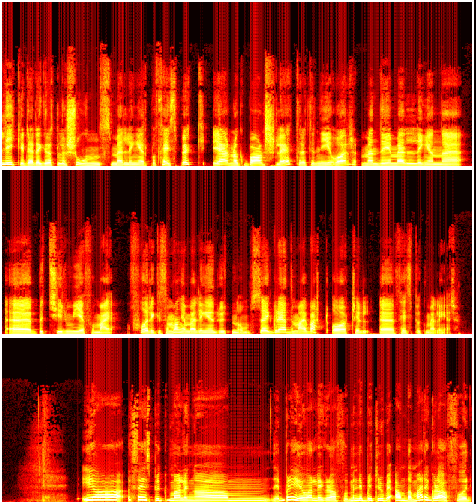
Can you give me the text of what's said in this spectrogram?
Liker dere gratulasjonsmeldinger på Facebook? Jeg er nok barnslig, 39 år, men de meldingene uh, betyr mye for meg. Får ikke så mange meldinger utenom, så jeg gleder meg hvert år til uh, Facebook-meldinger. Ja, Facebook-meldinger mm, blir jeg jo veldig glad for, men jeg tror jeg blir enda mer glad for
